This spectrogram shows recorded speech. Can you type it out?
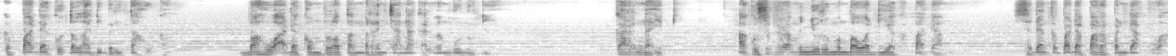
Kepadaku telah diberitahukan bahwa ada komplotan merencanakan membunuh dia. Karena itu, aku segera menyuruh membawa dia kepadamu. Sedang kepada para pendakwa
